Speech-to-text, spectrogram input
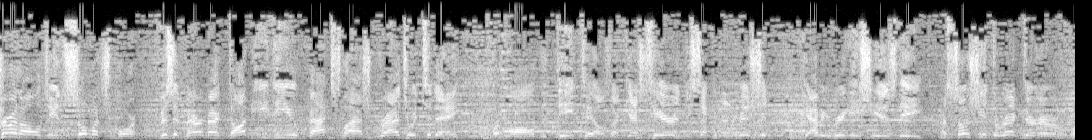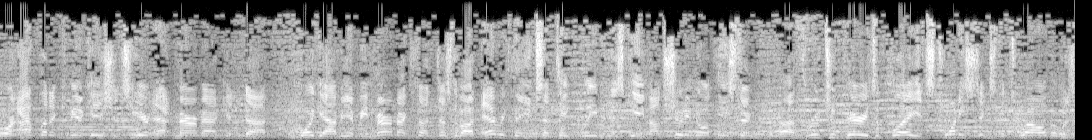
criminology, and so much more. Visit merrimack.edu backslash graduate today for all the details. Our guest here in the second intermission, Gabby Riggi. She is the Associate Director for Athletic Communications here at Merrimack. And uh, boy, Gabby, I mean, Merrimack's done just about everything except take the lead in this game. Out shooting Northeastern uh, through two periods of play. It's 26 to 12. It was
